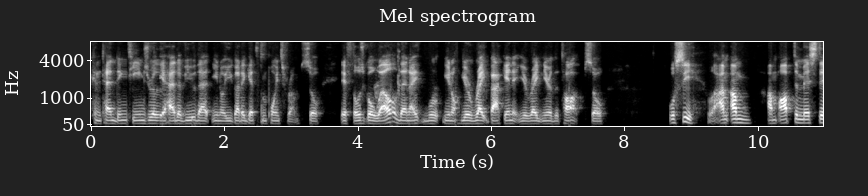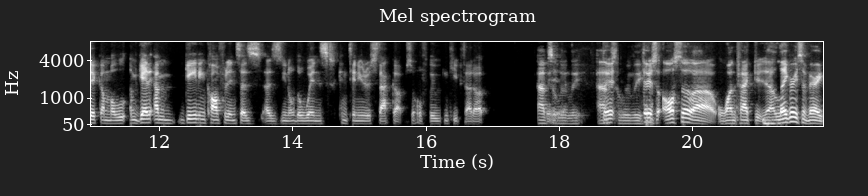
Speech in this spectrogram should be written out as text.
contending teams really ahead of you that you know you got to get some points from. So if those go well, then I we're you know you're right back in it. You're right near the top. So we'll see. Well, I'm I'm I'm optimistic. I'm a, I'm getting I'm gaining confidence as as you know the wins continue to stack up. So hopefully we can keep that up. Absolutely. There- Absolutely. There's also uh, one factor. Allegri is a very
